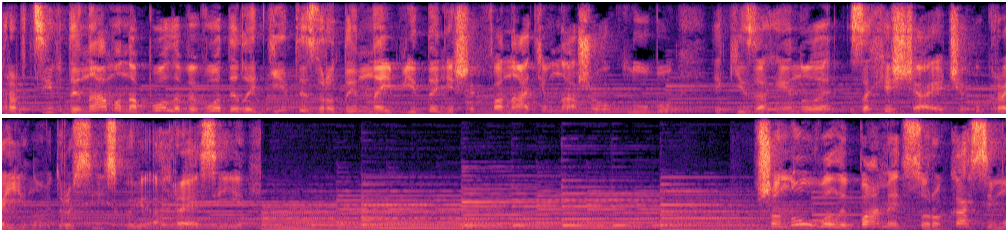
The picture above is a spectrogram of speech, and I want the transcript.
Гравців Динамо на поле виводили діти з родин найвідданіших фанатів нашого клубу, які загинули, захищаючи Україну від російської агресії. Вшановували пам'ять 47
